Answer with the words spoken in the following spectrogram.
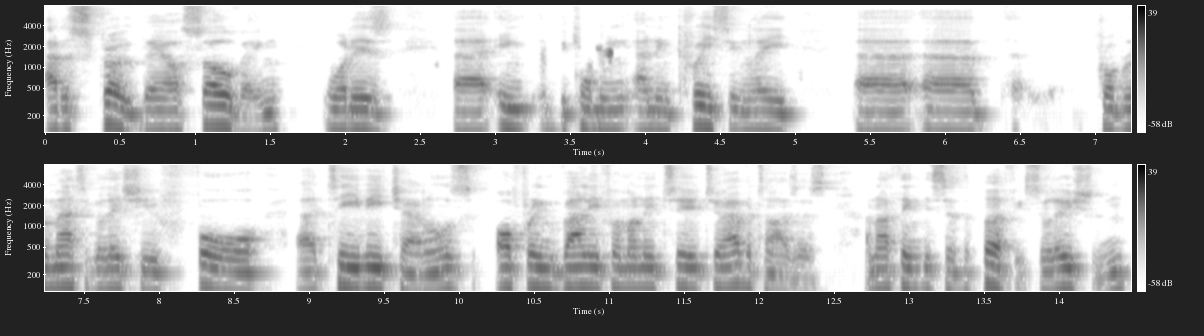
at a stroke, they are solving what is uh, in, becoming an increasingly uh, uh, problematical issue for uh, TV channels offering value for money to to advertisers. And I think this is the perfect solution,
